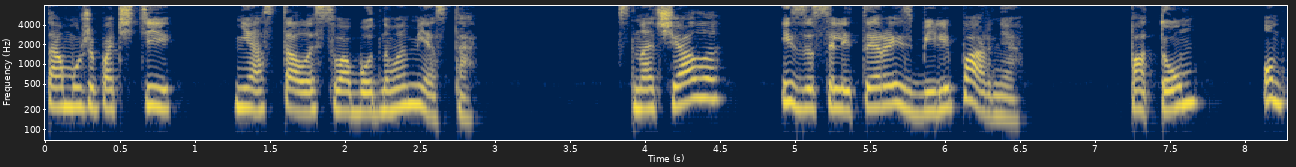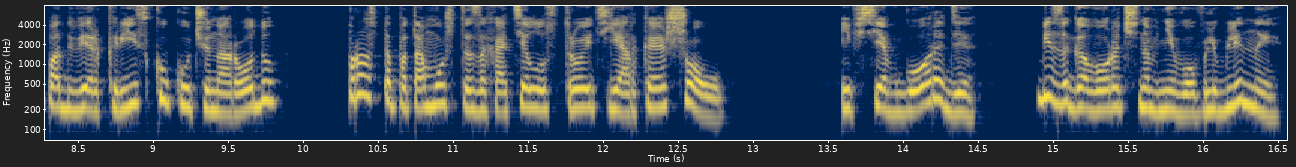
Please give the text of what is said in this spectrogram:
Там уже почти не осталось свободного места. Сначала из-за солитера избили парня. Потом он подверг риску кучу народу, просто потому что захотел устроить яркое шоу. И все в городе безоговорочно в него влюблены.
